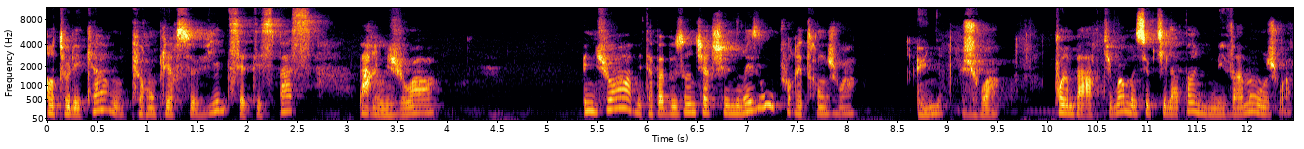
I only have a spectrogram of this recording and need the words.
en tous les cas, on peut remplir ce vide, cet espace, par une joie. Une joie, mais t'as pas besoin de chercher une raison pour être en joie. Une joie. Point barre. Tu vois, moi, ce petit lapin, il me met vraiment en joie.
